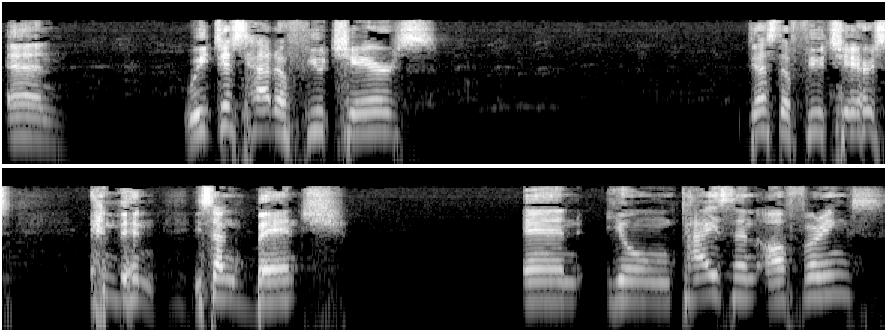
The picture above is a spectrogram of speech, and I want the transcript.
And we just had a few chairs. Just a few chairs. And then isang bench. And yung tithes and offerings,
